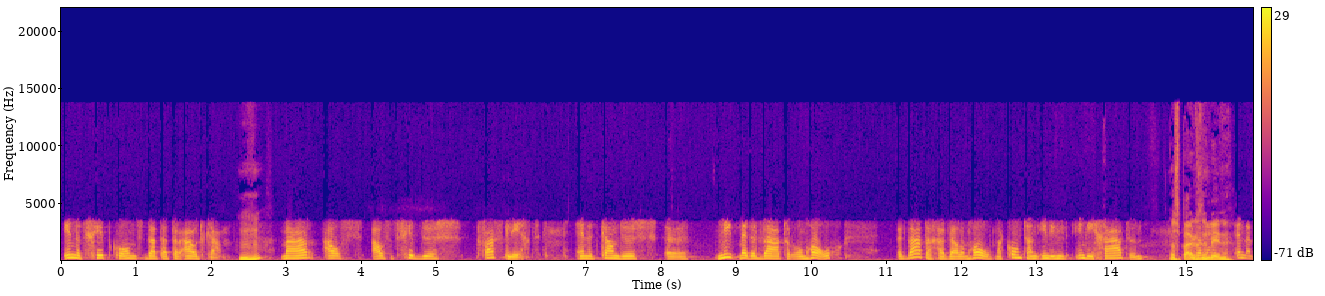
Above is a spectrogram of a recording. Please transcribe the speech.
in het schip komt, dat dat eruit kan. Mhm. Maar als, als het schip dus vast ligt... en het kan dus eh, niet met het water omhoog... het water gaat wel omhoog, maar komt dan in die, in die gaten... Dan spuit het naar binnen. En dan,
